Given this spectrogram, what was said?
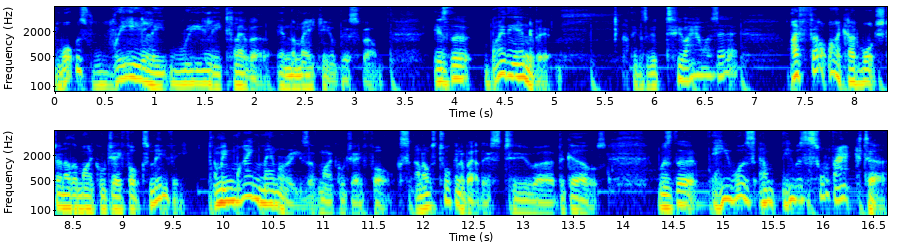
What was really, really clever in the making of this film is that by the end of it, I think it's a good two hours in it, I felt like I'd watched another Michael J. Fox movie. I mean, my memories of Michael J. Fox, and I was talking about this to uh, the girls, was that he was um, he was a sort of actor.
